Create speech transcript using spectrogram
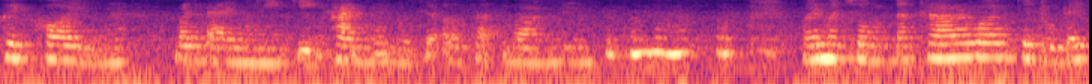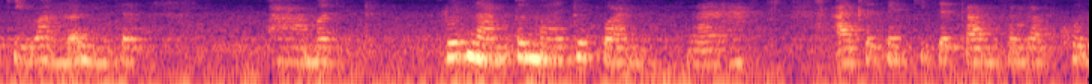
ค่อยๆนะบันไดมันมีกี่ขั้นนะหนูจะเอาสัตว์วางเรียงไว้มาชมนะคะ ว่าจะดูได้กี่วันแล้วหนูจะพามารดน้ำต้นไม้ทุกวันนะ อาจจะเป็นกิจกรรมสำหรับคน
